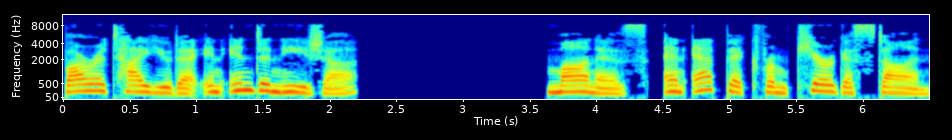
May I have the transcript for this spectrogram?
Bharatayuddha in Indonesia. Manas, an epic from Kyrgyzstan.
